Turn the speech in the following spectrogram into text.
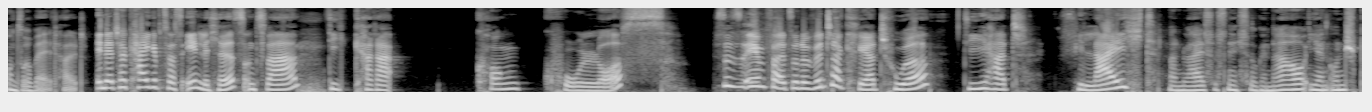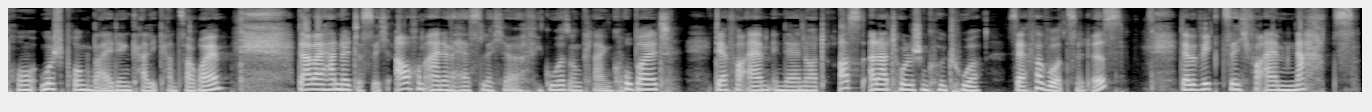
unsere Welt halt. In der Türkei gibt's was ähnliches, und zwar die Karakonkolos. Es ist ebenfalls so eine Winterkreatur, die hat vielleicht, man weiß es nicht so genau, ihren Ursprung, bei den Kalikanzaroi. Dabei handelt es sich auch um eine hässliche Figur, so einen kleinen Kobold, der vor allem in der nordostanatolischen Kultur sehr verwurzelt ist. Der bewegt sich vor allem nachts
